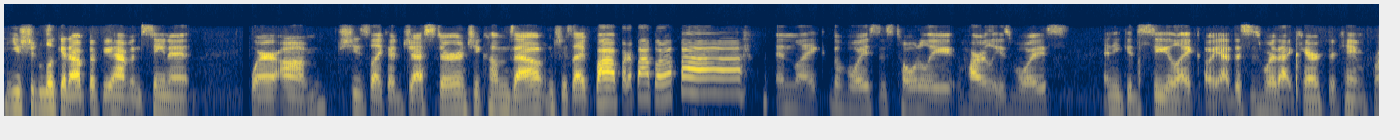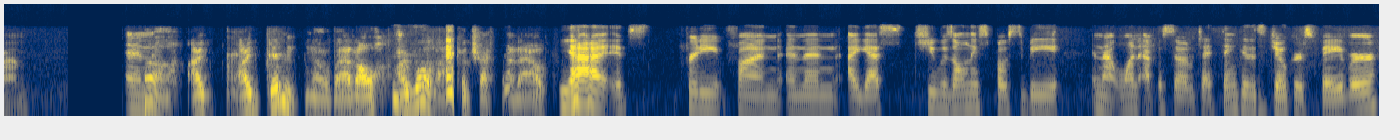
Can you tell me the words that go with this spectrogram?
you should look it up if you haven't seen it where um she's like a jester and she comes out and she's like ba ba ba ba ba and like the voice is totally Harley's voice and you could see like oh yeah this is where that character came from. And I I didn't know that. I'll I will have to check that out. Yeah, it's pretty fun. And then I guess she was only supposed to be in that one episode, which I think is Joker's favor.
